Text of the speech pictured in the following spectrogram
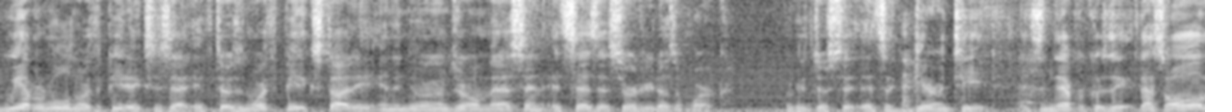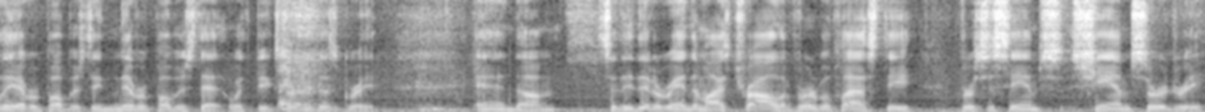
we have a rule in orthopedics is that if there's an orthopedic study in the New England Journal of Medicine, it says that surgery doesn't work. Because just it's a guaranteed. It's never because that's all they ever published. They never published that orthopedic surgery does great. And um, so they did a randomized trial of vertebroplasty versus sham, sham surgery.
